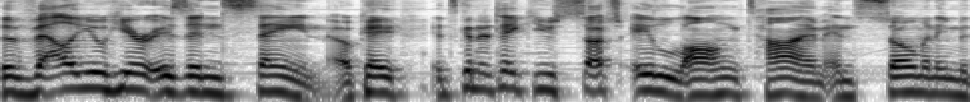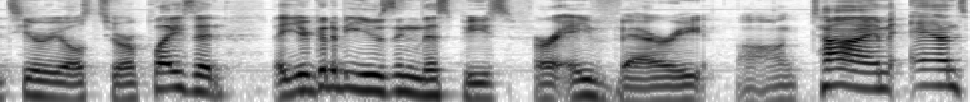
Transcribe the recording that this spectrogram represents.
the value here is insane okay? It's going to take you such a long time and so many materials to replace it that you're going to be using this piece for a very long time. And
